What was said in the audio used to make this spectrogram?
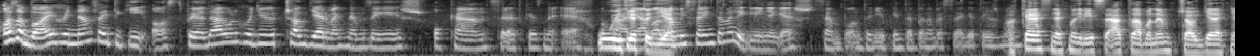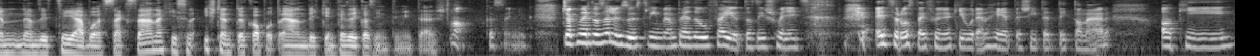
Az a baj, hogy nem fejti ki azt például, hogy ő csak gyermeknemzés okán szeretkezne-e a Ú, itt jött egy ilyen- ami szerintem elég lényeges szempont egyébként ebben a beszélgetésben. A keresztények nagy része általában nem csak gyereknemzés céljából szexelnek, hiszen Istentől kapott ajándékként kezelik az intimitást. Ah, köszönjük. Csak mert az előző streamben például feljött az is, hogy egyszer, egyszer osztályfőnöki órán helyettesített egy tanár, aki,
